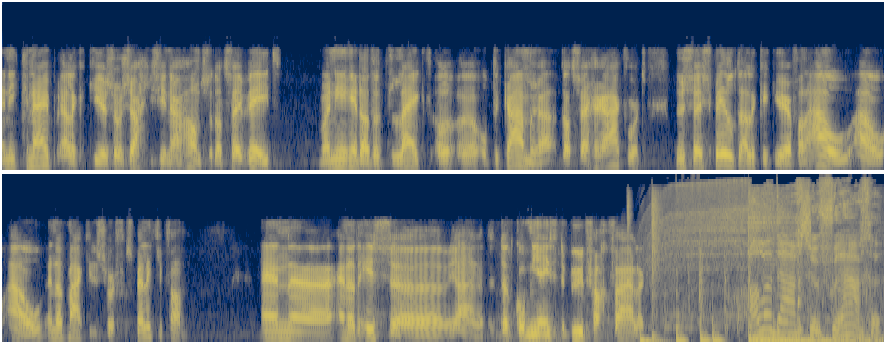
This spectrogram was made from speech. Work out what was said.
En ik knijp elke keer zo zachtjes in haar hand, zodat zij weet wanneer dat het lijkt eh, eh, op de camera dat zij geraakt wordt. Dus zij speelt elke keer van auw, auw, auw. En dat maak je een soort van spelletje van. En, eh, en dat is, eh, ja, dat, dat komt niet eens in de buurt van gevaarlijk. Alledaagse vragen.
